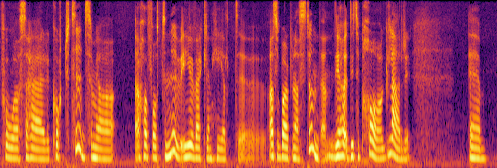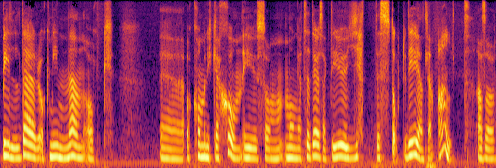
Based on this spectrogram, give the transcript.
på så här kort tid som jag har fått nu är ju verkligen helt, eh, alltså bara på den här stunden. Det, det typ haglar eh, bilder och minnen och, eh, och kommunikation är ju som många tidigare sagt, det är ju jättestort. Det är egentligen allt. Alltså,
